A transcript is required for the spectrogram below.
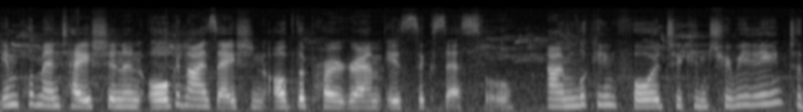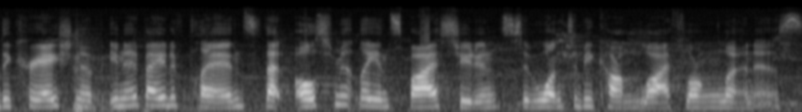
implementation and organisation of the program is successful. I'm looking forward to contributing to the creation of innovative plans that ultimately inspire students to want to become lifelong learners.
